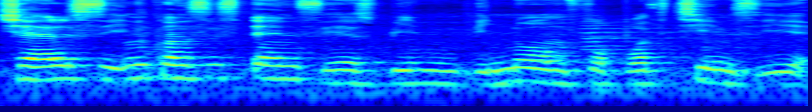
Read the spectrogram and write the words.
Chelsea inconsistency has been the norm for both teams here.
